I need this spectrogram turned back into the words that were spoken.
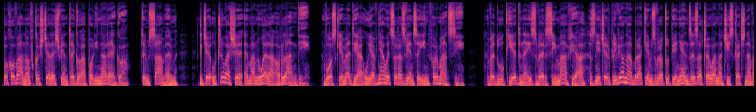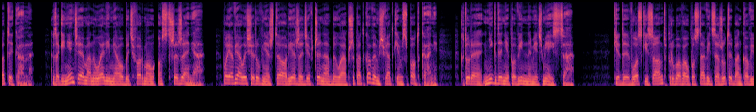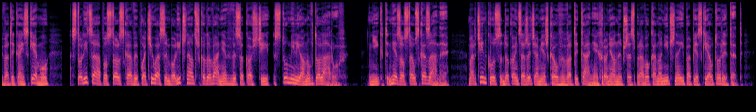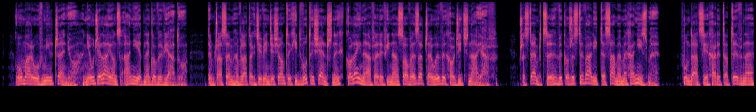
pochowano w kościele świętego Apolinarego, tym samym, gdzie uczyła się Emanuela Orlandi. Włoskie media ujawniały coraz więcej informacji. Według jednej z wersji mafia, zniecierpliwiona brakiem zwrotu pieniędzy, zaczęła naciskać na Watykan. Zaginięcie Emanueli miało być formą ostrzeżenia. Pojawiały się również teorie, że dziewczyna była przypadkowym świadkiem spotkań, które nigdy nie powinny mieć miejsca. Kiedy włoski sąd próbował postawić zarzuty bankowi watykańskiemu, stolica apostolska wypłaciła symboliczne odszkodowanie w wysokości 100 milionów dolarów. Nikt nie został skazany. Marcinkus do końca życia mieszkał w Watykanie, chroniony przez prawo kanoniczne i papieski autorytet. Umarł w milczeniu, nie udzielając ani jednego wywiadu. Tymczasem w latach 90. i 2000 kolejne afery finansowe zaczęły wychodzić na jaw. Przestępcy wykorzystywali te same mechanizmy. Fundacje charytatywne,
